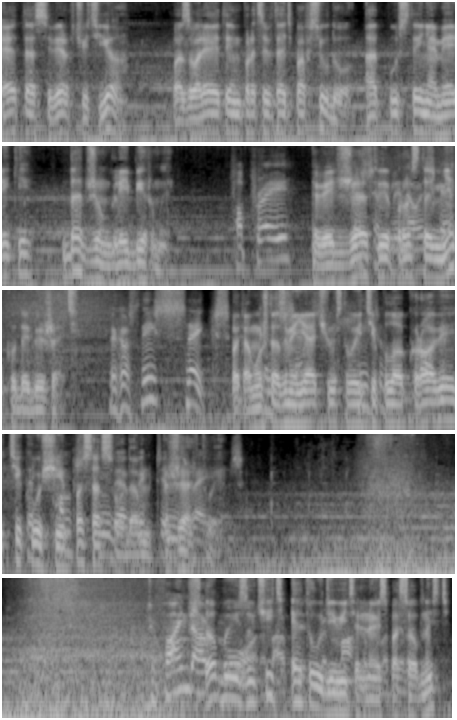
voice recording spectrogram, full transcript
Это сверхчутье позволяет им процветать повсюду, от пустынь Америки до джунглей Бирмы. Ведь жертве просто некуда бежать. Потому что змея чувствует тепло крови, текущей по сосудам жертвы. Чтобы изучить эту удивительную способность,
